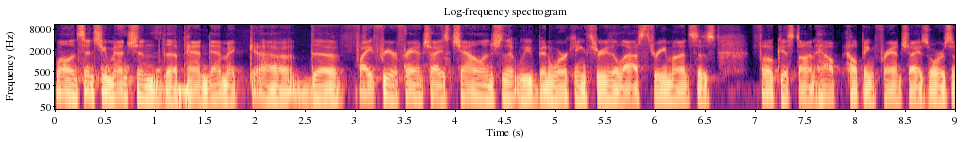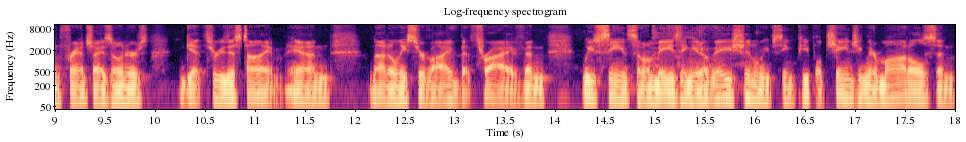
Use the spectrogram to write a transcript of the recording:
Well, and since you mentioned the pandemic, uh, the Fight for Your Franchise Challenge that we've been working through the last three months is focused on help, helping franchisors and franchise owners get through this time and not only survive, but thrive. And we've seen some amazing innovation. We've seen people changing their models and,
